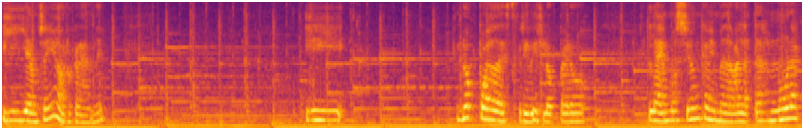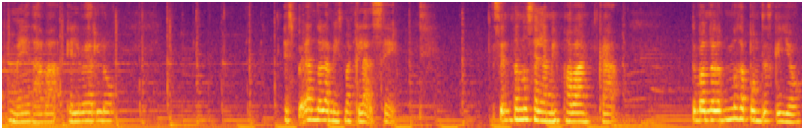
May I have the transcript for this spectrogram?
Y era un señor grande. Y no puedo describirlo, pero la emoción que a mí me daba, la ternura que me daba el verlo esperando la misma clase, sentándose en la misma banca, tomando los mismos apuntes que yo,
